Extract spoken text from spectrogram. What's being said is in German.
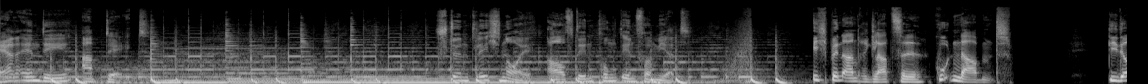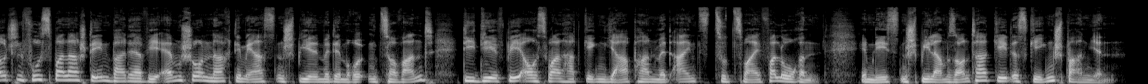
RND Update. Stündlich neu. Auf den Punkt informiert. Ich bin André Glatzel. Guten Abend. Die deutschen Fußballer stehen bei der WM schon nach dem ersten Spiel mit dem Rücken zur Wand. Die DFB-Auswahl hat gegen Japan mit 1 zu 2 verloren. Im nächsten Spiel am Sonntag geht es gegen Spanien.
